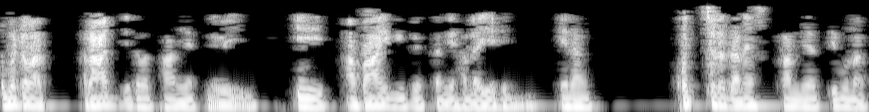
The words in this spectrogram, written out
ඔබටවත් රාජ්‍යකවත් හානියක් නෙවෙයි. ඒ අපායේ ගිහිස්සන්ගේ හලයි එන්නේ. එහෙනම් කොච්චර ධනස්කන්ධයක් තිබුණත්,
